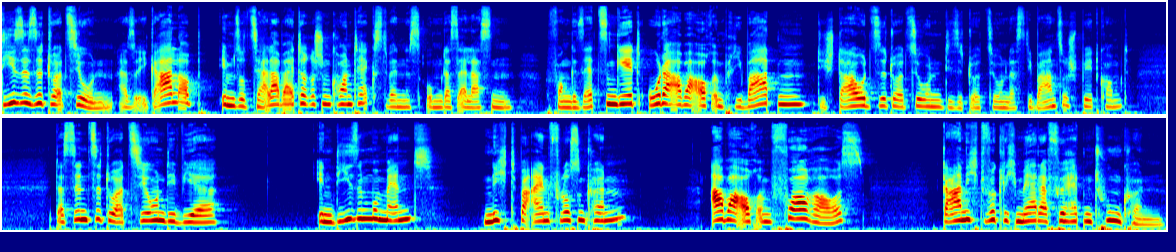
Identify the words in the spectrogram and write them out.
Diese Situationen, also egal ob im sozialarbeiterischen Kontext, wenn es um das Erlassen von Gesetzen geht, oder aber auch im privaten, die Stausituation, die Situation, dass die Bahn zu spät kommt, das sind Situationen, die wir in diesem Moment nicht beeinflussen können, aber auch im Voraus gar nicht wirklich mehr dafür hätten tun können.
